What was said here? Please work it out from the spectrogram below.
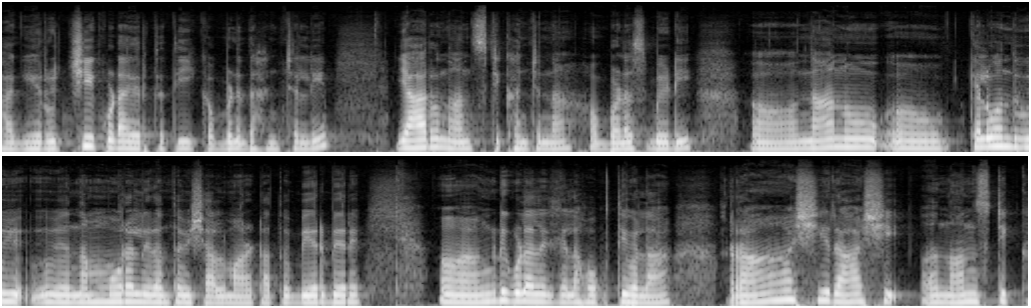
ಹಾಗೆ ರುಚಿ ಕೂಡ ಇರ್ತೈತಿ ಈ ಕಬ್ಬಣದ ಹಂಚಲ್ಲಿ. ಯಾರು ನಾನ್ ಸ್ಟಿಕ್ ಹಂಚನ್ನು ಬಳಸಬೇಡಿ ನಾನು ಕೆಲವೊಂದು ನಮ್ಮೂರಲ್ಲಿರೋಂಥ ವಿಶಾಲ್ ಮಾರ್ಟ್ ಅಥವಾ ಬೇರೆ ಬೇರೆ ಅಂಗಡಿಗಳಲ್ಲಿಗೆಲ್ಲ ಹೋಗ್ತೀವಲ್ಲ, ರಾಶಿ ರಾಶಿ ನಾನ್ ಸ್ಟಿಕ್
